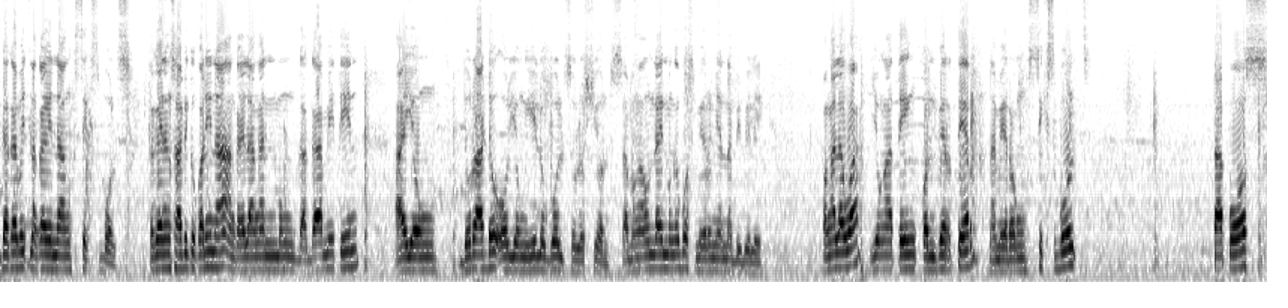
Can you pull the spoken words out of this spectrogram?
gagamit lang kayo ng 6 volts. Kagaya ng sabi ko kanina, ang kailangan mong gagamitin ay yung dorado or yung yellow gold solution. Sa mga online mga boss, meron yan nabibili. Pangalawa, yung ating converter na merong 6 volts. Tapos,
